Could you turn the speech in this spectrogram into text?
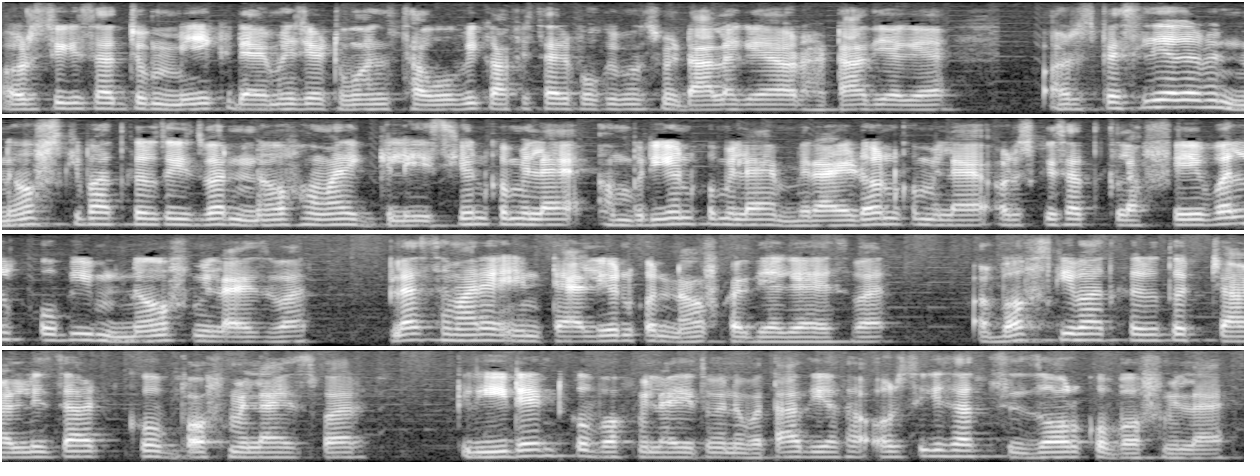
और उसी के साथ जो मेक डैमेज एट वंस था, वो भी काफ़ी सारे पोकेमोन्स में डाला गया है और हटा दिया गया है। और स्पेशली अगर मैं नर्व्स की बात करूँ तो इस बार नर्व हमारे ग्लेशियन को मिला है अम्ब्रियन को मिला है मिराइडोन को मिला है और उसके साथ क्लफेवल को भी नर्व मिला है इस बार। प्लस हमारे इंटेलियन को नर्फ कर दिया गया है इस बार। और बफ्स की बात करूँ तो चार्लिजार्ड को बफ मिला है इस बार। क्रीडेंट को बफ मिला है, ये तो मैंने बता दिया था। और उसी के साथ सिजोर को बफ मिला है।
